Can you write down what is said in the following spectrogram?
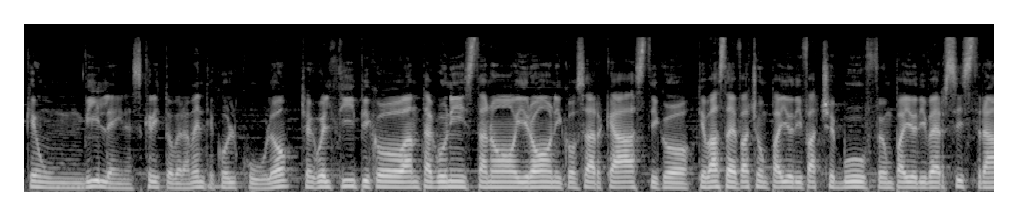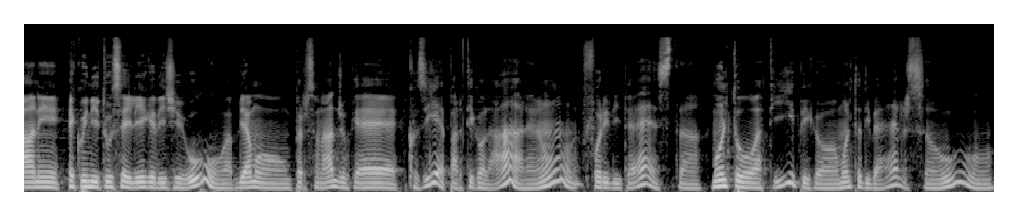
che è un villain scritto veramente col culo. Cioè quel tipico antagonista, no, ironico, sarcastico, che basta che faccia un paio di facce buffe, un paio di versi strani, e quindi tu sei lì che dici, uh, abbiamo un personaggio che è così, è particolare, no? fuori di testa, molto atipico, molto diverso, uh.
